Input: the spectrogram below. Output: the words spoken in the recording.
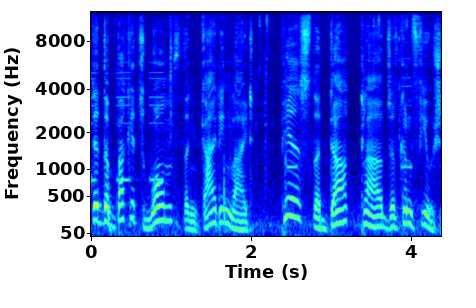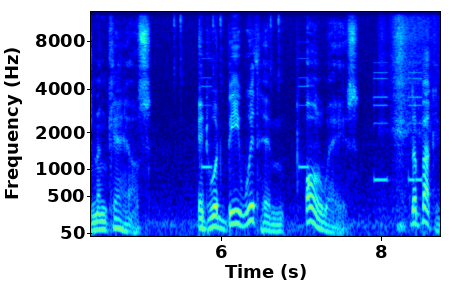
did the bucket's warmth and guiding light pierce the dark clouds of confusion and chaos. It would be with him always. The bucket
